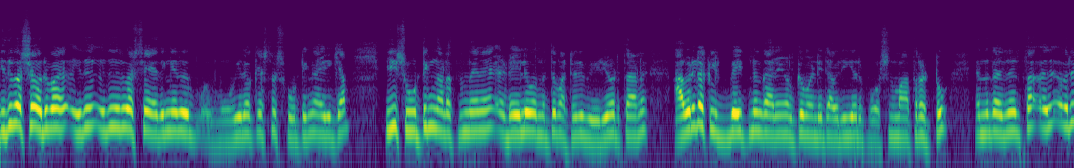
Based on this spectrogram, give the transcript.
ഇത് പക്ഷേ ഒരു ഇത് ഇത് ഒരു പക്ഷേ ഏതെങ്കിലും ഒരു മൂവി ലൊക്കേഷൻ ഷൂട്ടിംഗ് ആയിരിക്കാം. ഈ ഷൂട്ടിംഗ് നടത്തുന്നതിന് ഇടയിൽ വന്നിട്ട് മറ്റൊരു വീഡിയോ എടുത്താണ്. അവരുടെ ക്ലിക്ക് ബൈറ്റിനും കാര്യങ്ങൾക്കും വേണ്ടിയിട്ട് അവർ ഈ ഒരു പോർഷൻ മാത്രം ഇട്ടു. എന്നിട്ട് അതിനൊരു ഒരു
